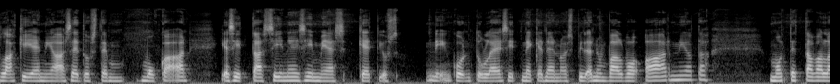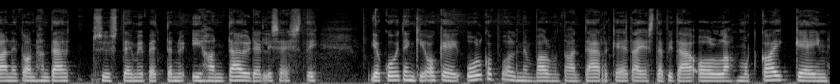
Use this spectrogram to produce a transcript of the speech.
lakien ja asetusten mukaan. Ja sitten taas siinä esimiesketjus niin kun tulee sitten ne, kenen olisi pitänyt valvoa Arniota – mutta tavallaan, että onhan tämä systeemi pettänyt ihan täydellisesti. Ja kuitenkin, okei, okay, ulkopuolinen valvonta on tärkeää ja sitä pitää olla, mutta kaikkein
